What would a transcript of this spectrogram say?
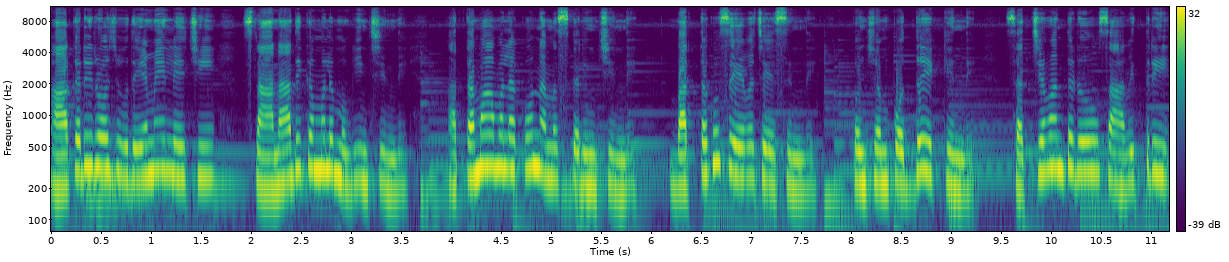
ఆఖరి రోజు ఉదయమే లేచి స్నానాధికములు ముగించింది. అత్తమామలకు నమస్కరించింది. భర్తకు సేవ చేసింది. కొంచెం పొద్దు ఎక్కింది. సత్యవంతుడు సావిత్రి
